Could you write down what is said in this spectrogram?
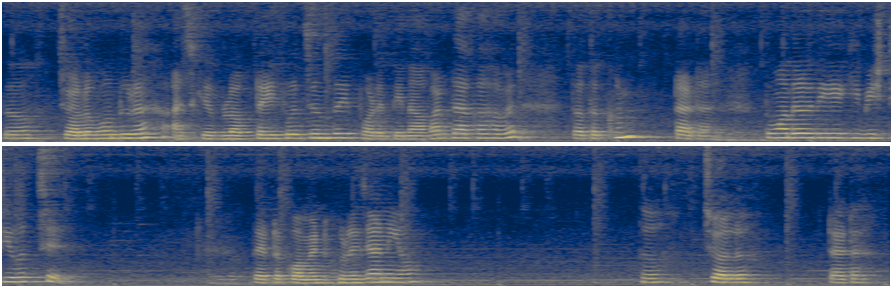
তো চলো বন্ধুরা, আজকের ব্লগটা এই পর্যন্তই, পরের দিন আবার দেখা হবে। ততক্ষণ টাটা। তোমাদের ওদিকে কি বৃষ্টি হচ্ছে? তো একটা কমেন্ট করে জানিও। তো চলো টাটা।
